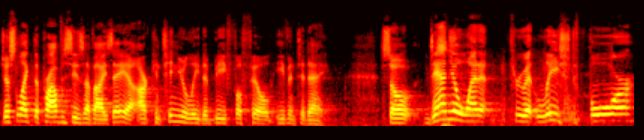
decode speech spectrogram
just like the prophecies of Isaiah, are continually to be fulfilled even today. So Daniel went through at least four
